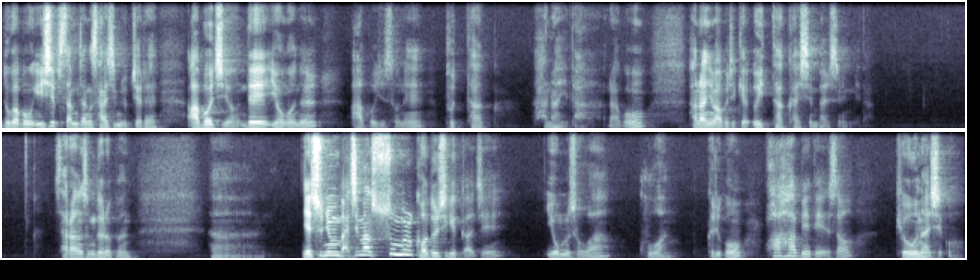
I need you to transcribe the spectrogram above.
누가복음 23장 46절에 아버지여 내 영혼을 아버지 손에 부탁하나이다라고 하나님 아버지께 의탁하신 말씀입니다. 사랑하는 성도 여러분, 아, 예수님은 마지막 숨을 거두시기까지 용서와 구원 그리고 화합에 대해서 교훈하시고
